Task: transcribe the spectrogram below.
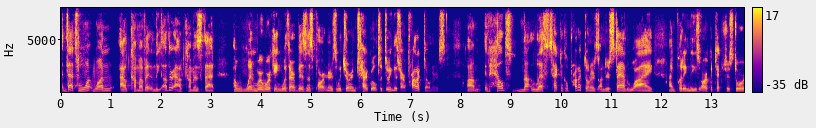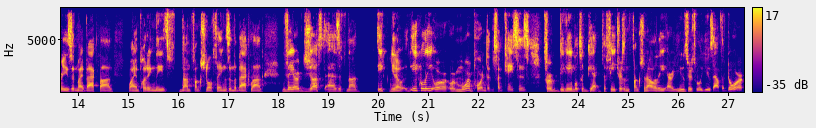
that's one one outcome of it, and the other outcome is that uh, when we're working with our business partners, which are integral to doing this, our product owners, um, it helps not less technical product owners understand why I'm putting these architecture stories in my backlog, why I'm putting these non-functional things in the backlog. They are just as, if not you know, equally or, or more important in some cases for being able to get the features and functionality our users will use out the door.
